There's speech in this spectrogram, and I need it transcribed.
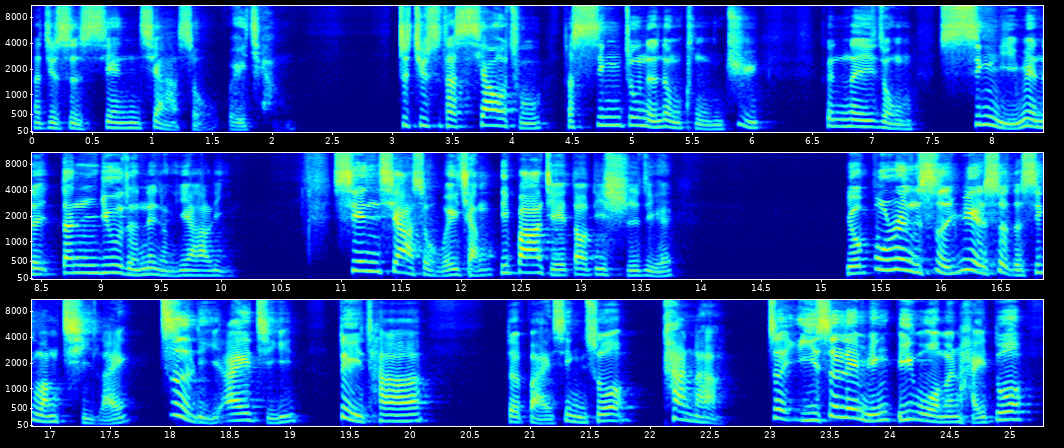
那就是先下手为强。这就是他消除他心中的那种恐惧那一种心里面的担忧的那种压力。先下手为强。第八节到第十节，有不认识月色的新王起来治理埃及，对他的百姓说。看呐，这以色列民比我们还多，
